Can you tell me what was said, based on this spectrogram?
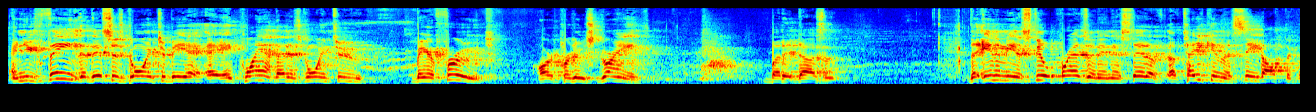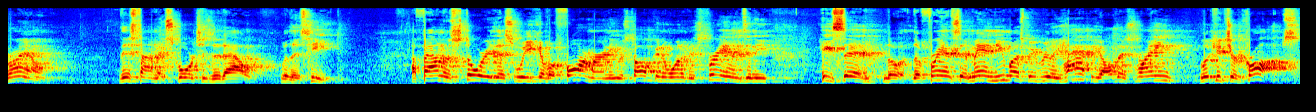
And you think that this is going to be a, a plant that is going to bear fruit or produce grain. But it doesn't. The enemy is still present, and instead of, of taking the seed off the ground, this time it scorches it out with its heat. I found a story this week of a farmer, and he was talking to one of his friends, and he, he said, the, the friend said, Man, you must be really happy. All this rain, look at your crops.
